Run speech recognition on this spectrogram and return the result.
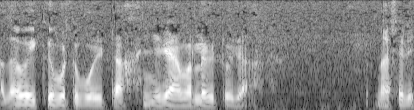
അതാ വൈക്ക് പെട്ട് പോയിട്ടാ. ഇനി ക്യാമറയിൽ കിട്ടൂല. എന്നാ ശരി.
